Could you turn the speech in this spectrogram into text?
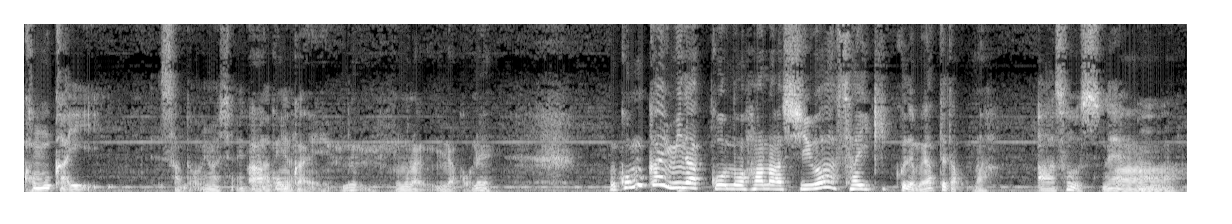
小向井さんとか見ましたね。あ、グラビア今回、ね、小村美奈子ね。今回美奈子の話はサイキックでもやってたもんな。ああ、そうですね。ああ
